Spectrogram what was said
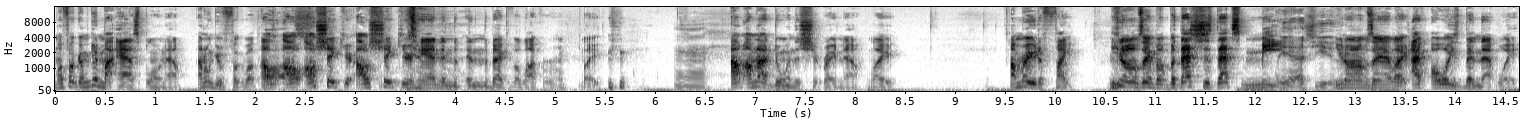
motherfucker, I'm getting my ass blown out. I don't give a fuck about. I'll, I'll, I'll shake your I'll shake your hand in the in the back of the locker room. Like, I'm, I'm not doing this shit right now. Like, I'm ready to fight. You know what I'm saying? But but that's just that's me. Yeah, that's you. You know what I'm saying? Like I've always been that way.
